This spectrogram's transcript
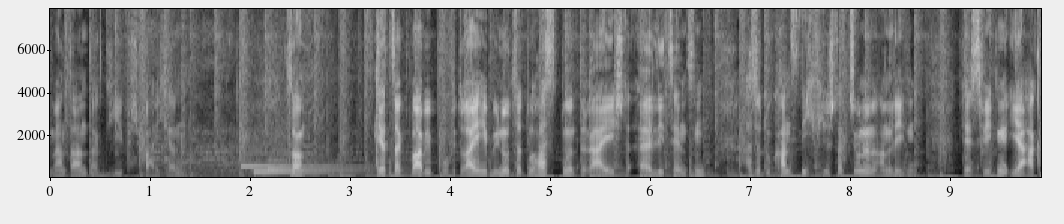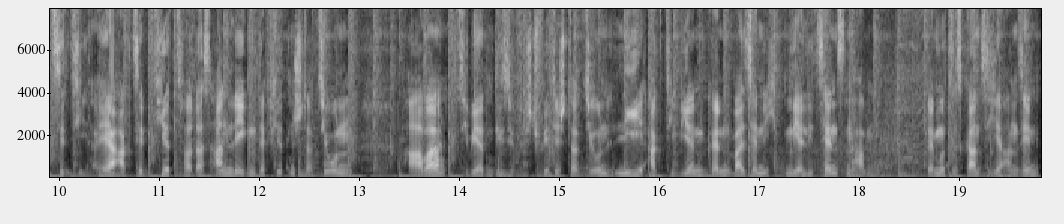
Mandant aktiv, speichern. So, Jetzt sagt Wabi Profi 3, hey Benutzer, du hast nur drei äh, Lizenzen, also du kannst nicht vier Stationen anlegen. Deswegen, er, akzepti er akzeptiert zwar das Anlegen der vierten Station, aber sie werden diese vierte Station nie aktivieren können, weil sie ja nicht mehr Lizenzen haben. Wenn wir uns das Ganze hier ansehen,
